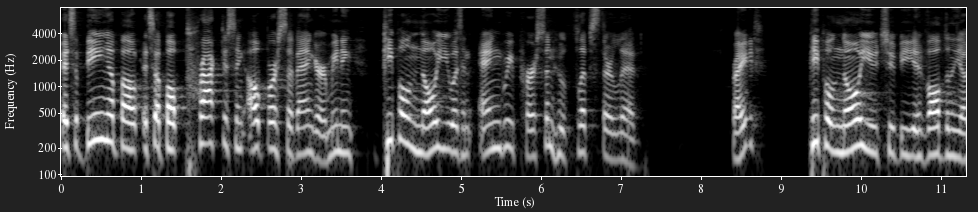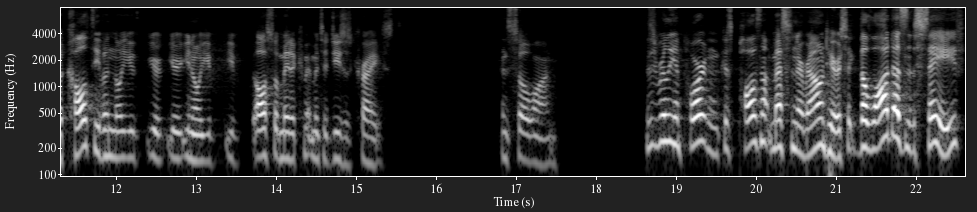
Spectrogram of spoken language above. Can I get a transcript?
it's being about, it's about practicing outbursts of anger, meaning people know you as an angry person who flips their lid. Right? People know you to be involved in the occult, even though you, you're, you're, you know, you've, you've also made a commitment to Jesus Christ, and so on. This is really important because Paul's not messing around here. It's like the law doesn't save,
